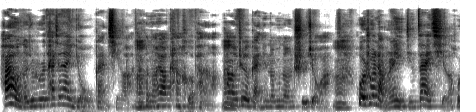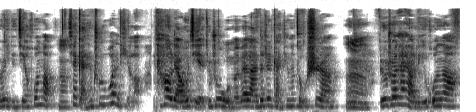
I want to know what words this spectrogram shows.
还有呢，就是说他现在有感情啊，他可能还要看合盘啊，看到这个感情能不能持久啊。嗯或者说两个人已经在一起了，或者已经结婚了，嗯现在感情出了问题了，他要了解，就是我们未来的这感情的走势啊。嗯比如说他想离婚啊，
